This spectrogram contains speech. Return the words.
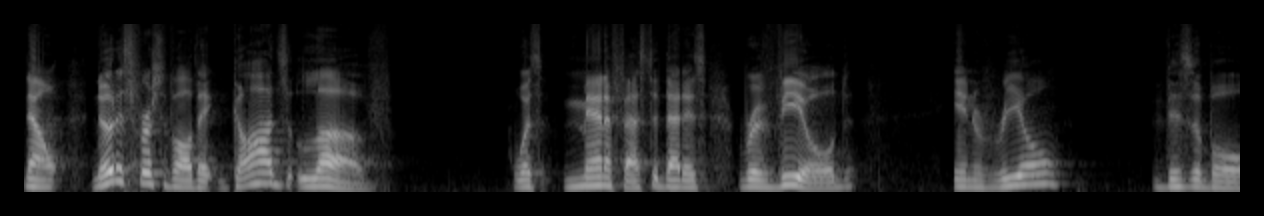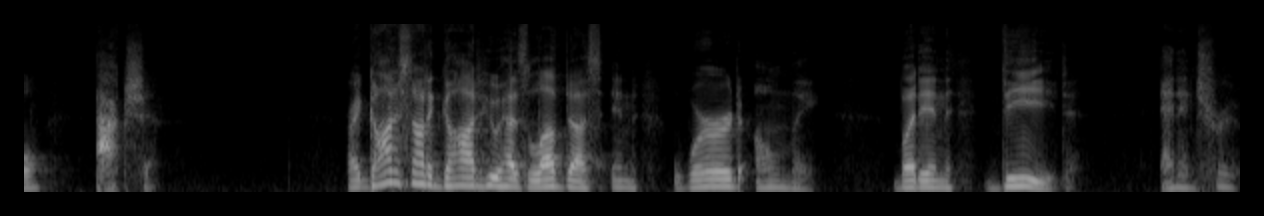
Now, notice first of all that God's love was manifested, that is, revealed in real, visible action. Right? God is not a God who has loved us in word only, but in deed and in truth.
